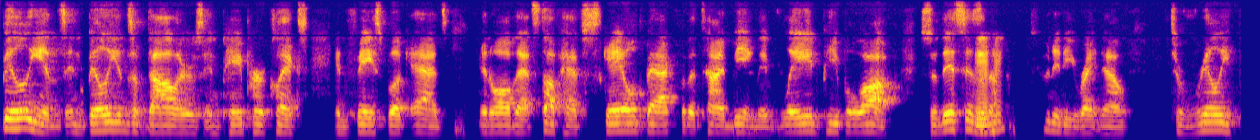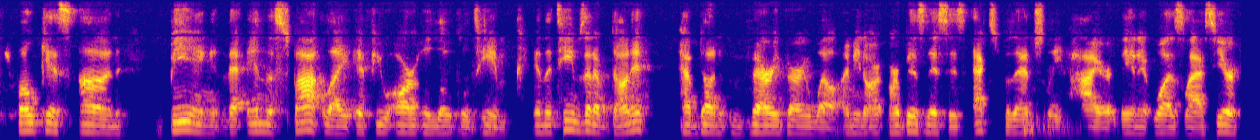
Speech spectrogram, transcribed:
billions and billions of dollars in pay per clicks and facebook ads and all that stuff have scaled back for the time being they've laid people off so this is mm-hmm. an opportunity right now to really focus on being that in the spotlight if you are a local team. And the teams that have done it have done very, very well. I mean, our, our business is exponentially higher than it was last year,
